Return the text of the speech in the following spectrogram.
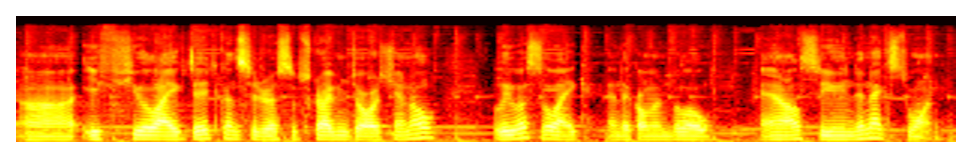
Uh, if you liked it, consider subscribing to our channel, leave us a like and a comment below, and I'll see you in the next one.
